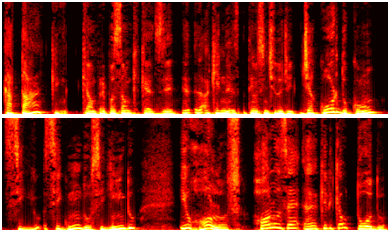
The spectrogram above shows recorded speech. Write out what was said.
katá, que, que é uma preposição que quer dizer. Aqui tem o sentido de de acordo com, segundo ou seguindo. E o holos. Holos é, é aquele que é o todo.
